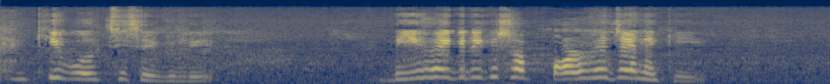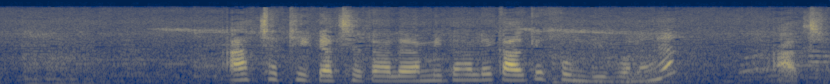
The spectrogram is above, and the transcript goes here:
কি বলছিস এগুলি? বিয়ে হয়ে গেলে কি সব পর হয়ে যায় নাকি? আচ্ছা ঠিক আছে, তাহলে আমি তাহলে কালকে ফোন দিব না হ্যাঁ? আচ্ছা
